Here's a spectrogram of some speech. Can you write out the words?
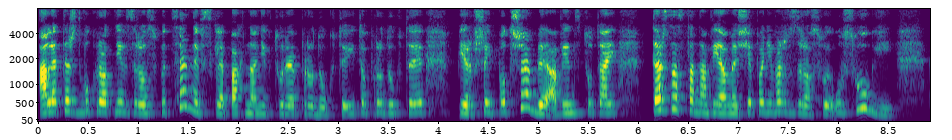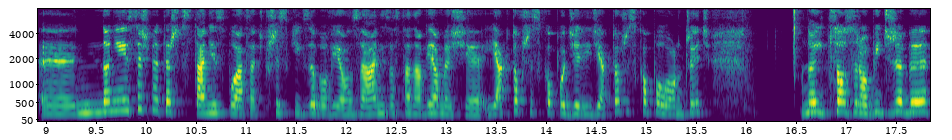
ale też dwukrotnie wzrosły ceny w sklepach na niektóre produkty i to produkty pierwszej potrzeby, a więc tutaj też zastanawiamy się, ponieważ wzrosły usługi. Y, No nie jesteśmy też w stanie spłacać wszystkich zobowiązań, zastanawiamy się, jak to wszystko podzielić, jak to wszystko połączyć. No i co zrobić, żeby,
